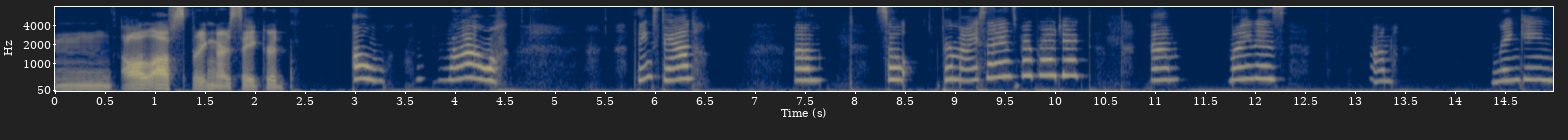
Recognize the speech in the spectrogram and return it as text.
Mm, all offspring are sacred. Oh, wow. Thanks, Dad. Um, so for my science fair project, um, mine is, um, ranking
